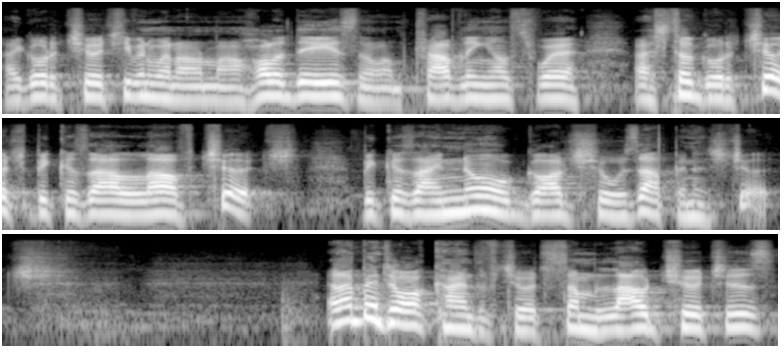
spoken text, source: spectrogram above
I go to church even when I'm on holidays or I'm traveling elsewhere. I still go to church because I love church, because I know God shows up in His church. And I've been to all kinds of churches, some loud churches,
